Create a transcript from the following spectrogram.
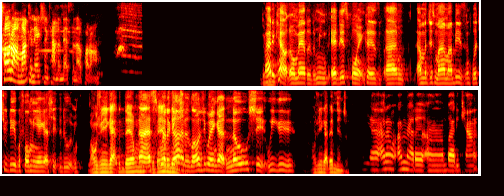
Hold on, my connection kind of messing up. Hold on. Body count don't matter to me at this point because I'm I'm gonna just mind my business. What you did before me ain't got shit to do with me. As long as you ain't got the damn, I the swear damn to God, ninja. as long as you ain't got no shit, we good. As long as you ain't got that ninja. Yeah, I don't. I'm not a um, body count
